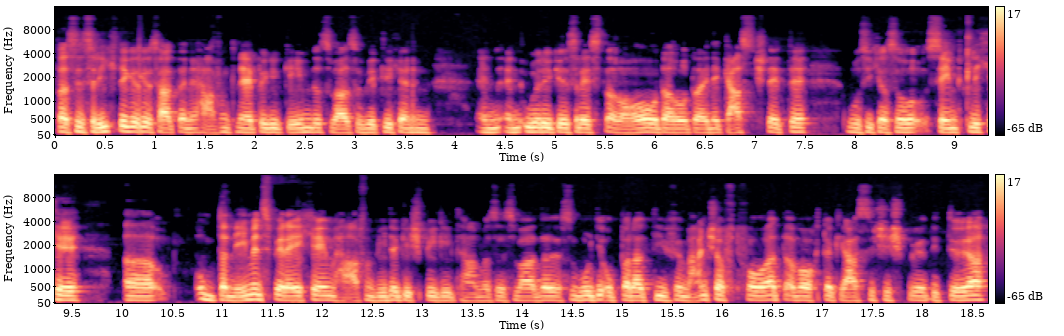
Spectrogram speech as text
das ist richtig. Es hat eine Hafenkneipe gegeben. Das war also wirklich ein, ein, ein uriges Restaurant oder, oder eine Gaststätte, wo sich also sämtliche äh, Unternehmensbereiche im Hafen wiedergespiegelt haben. Also es war da sowohl die operative Mannschaft vor Ort, aber auch der klassische Spediteur,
